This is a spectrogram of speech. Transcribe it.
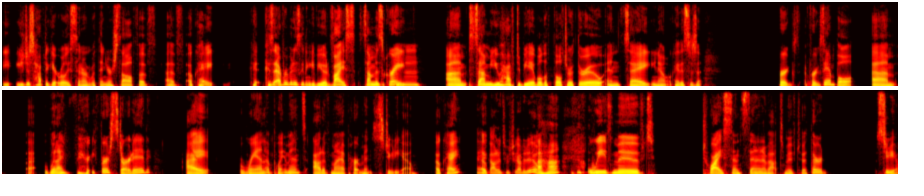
you, you just have to get really centered within yourself of of okay, because everybody's going to give you advice. Some is great. Mhm. Um, some you have to be able to filter through and say, you know, okay, this isn't. For ex- for example, um, uh, when I very first started, I ran appointments out of my apartment studio. Okay. Hey, gotta do what you gotta do. Uh huh. We've moved twice since then and about to move to a third studio.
